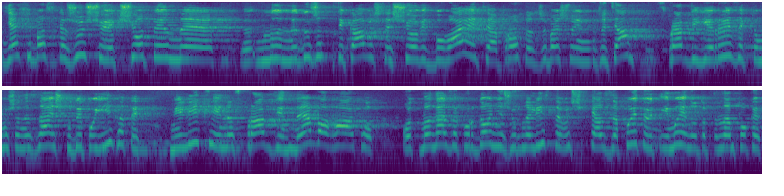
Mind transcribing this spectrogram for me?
Я хіба скажу, що якщо ти не, ну, не дуже цікавишся, що відбувається, а просто живеш своїм життям, справді є ризик, тому що не знаєш, куди поїхати. Міліції насправді небагато. От мене закордонні журналісти весь час запитують, і ми, ну тобто, нам поки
